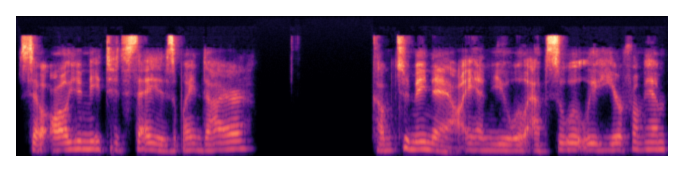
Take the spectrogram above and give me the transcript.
So all you need to say is, Wayne Dyer, come to me now, and you will absolutely hear from him.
